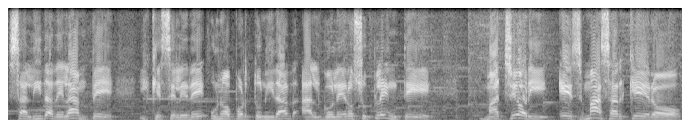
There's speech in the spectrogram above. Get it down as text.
salida del Lampe y que se le dé una oportunidad al golero suplente. Machiori es más arquero.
